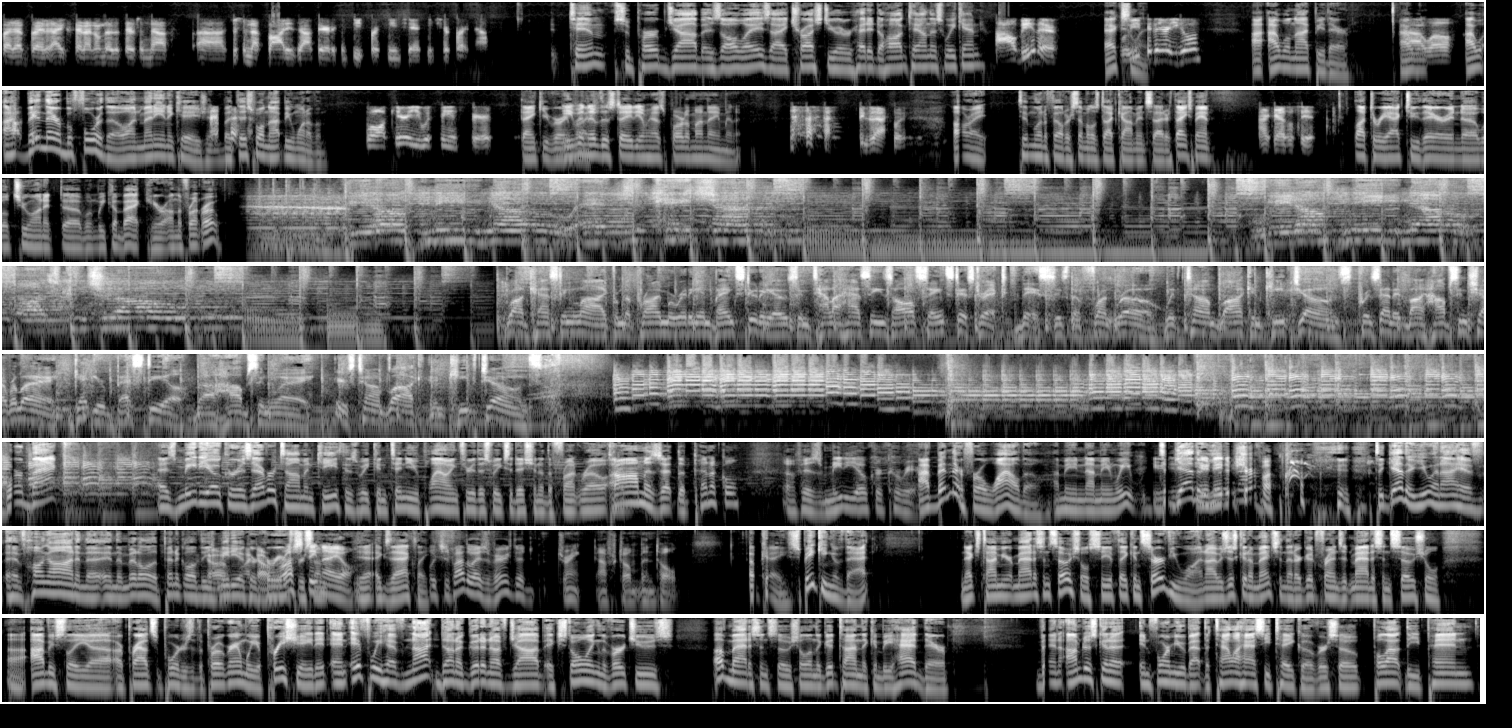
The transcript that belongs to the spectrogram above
But uh, but like I said, I don't know that there's enough uh, just enough bodies out there to compete for a team championship right now. Tim, superb job as always. I trust you're headed to Hogtown this weekend. I'll be there. Excellent. Will you be there? Are you going? I, I will not be there. I Uh, well, I, have been there before, though, on many an occasion, but this will not be one of them. Well, I'll carry you with me in spirit. Thank you very Even much. Even if the stadium has part of my name in it. exactly. All right. Tim Linafelt, Seminoles.com insider. Thanks, man. All right, guys. We'll see you. A lot to react to there, and uh, we'll chew on it uh, when we come back here on the front row. We don't need no thought control. Broadcasting live from the Prime Meridian Bank Studios in Tallahassee's All Saints District. This is the Front Row with Tom Block and Keith Jones, presented by Hobson Chevrolet. Get your best deal the Hobson way. Here's Tom Block and Keith Jones. We're back as mediocre as ever, Tom and Keith, as we continue plowing through this week's edition of the Front Row. Tom is at the pinnacle of his mediocre career. I've been there for a while, though. I mean, I mean, we You- together. you need a I- Sherpa. together, you and I have, have hung on in the in the middle of the pinnacle of these Like mediocre like a careers. for rusty some- nail. Yeah, exactly. Which is, by the way, is a very good drink. I've been told. Okay, speaking of that, next time you're at Madison Social, see if they can serve you one. I was just going to mention that our good friends at Madison Social uh, obviously uh, are proud supporters of the program. We appreciate it. And if we have not done a good enough job extolling the virtues of Madison Social and the good time that can be had there, then I'm just going to inform you about the Tallahassee takeover. So pull out the pen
